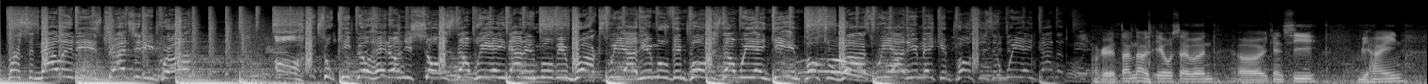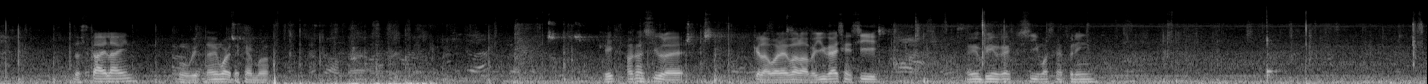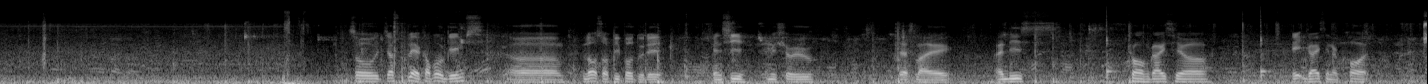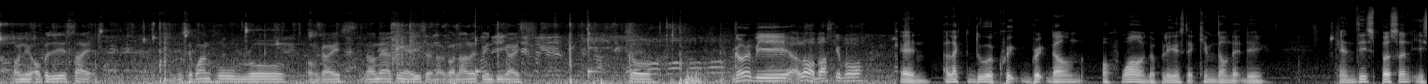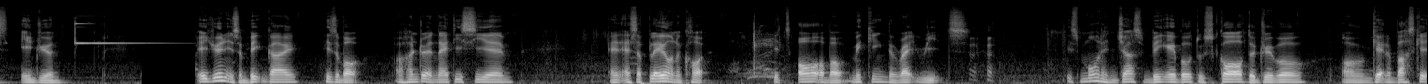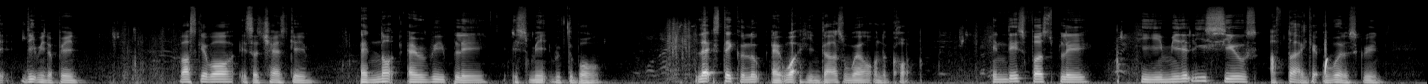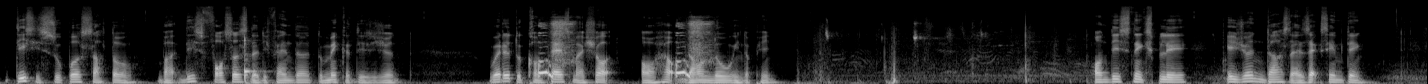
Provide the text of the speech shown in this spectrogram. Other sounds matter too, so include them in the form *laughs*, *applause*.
your shoulders. Now we ain't out here moving rocks. We out here moving boulders. Now we ain't getting posterized. We out here making posters and we ain't got nothing. Okay, time now is 8.07. Uh, you can see behind the skyline. Oh wait, let me wipe the camera. Okay, I can I see you like? Okay whatever but you guys can see. Let me bring you guys to see what's happening. So just play a couple of games. Uh, lots of people today. You can see. Let me show you. There's like at least 12 guys here, 8 guys in the court. On the opposite side, it's one whole row of guys. Down there, I think at least got another 20 guys. So, gonna be a lot of basketball. And I'd like to do a quick breakdown of one of the players that came down that day. And this person is Adrian. Adrian is a big guy, he's about 190 cm, and as a player on the court, it's all about making the right reads. It's more than just being able to score off the dribble or get a basket deep in the paint. Basketball is a chess game, and not every play is made with the ball. Let's take a look at what he does well on the court. In this first play, he immediately seals after I get over the screen. This is super subtle, but this forces the defender to make a decision whether to contest my shot or help down low in the paint. On this next play, Adrian does the exact same thing.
